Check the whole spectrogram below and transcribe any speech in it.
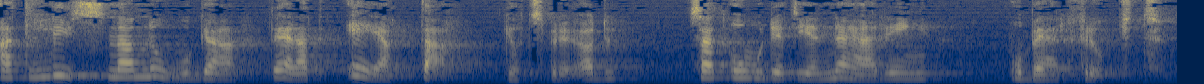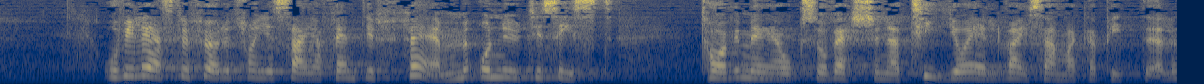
Att lyssna noga, det är att äta Guds bröd så att ordet ger näring och bär frukt. Och vi läste förut från Jesaja 55 och nu till sist tar vi med också verserna 10 och 11 i samma kapitel.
